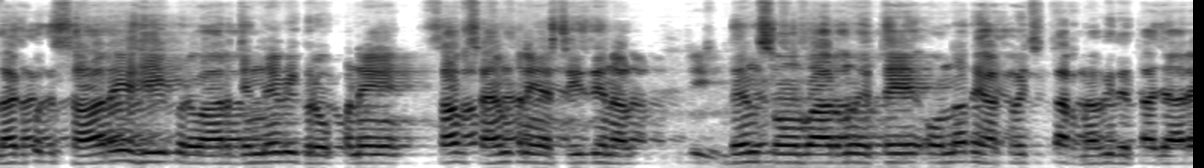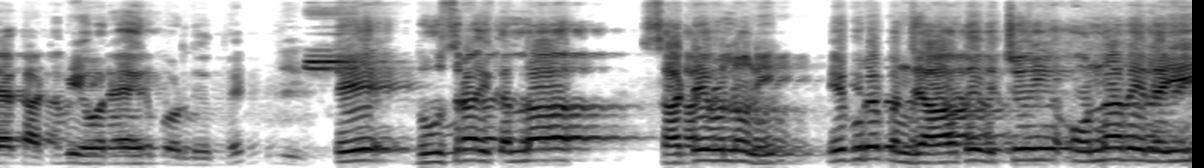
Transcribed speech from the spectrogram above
ਲਗਭਗ ਸਾਰੇ ਹੀ ਪਰਿਵਾਰ ਜਿੰਨੇ ਵੀ ਗਰੁੱਪ ਨੇ ਸਭ ਸਹਿਮਤ ਨੇ ਇਸ ਚੀਜ਼ ਦੇ ਨਾਲ। ਦਿਨ ਸੋਮਵਾਰ ਨੂੰ ਇੱਥੇ ਉਹਨਾਂ ਦੇ ਹੱਕ ਵਿੱਚ ਧਰਨਾ ਵੀ ਦਿੱਤਾ ਜਾ ਰਿਹਾ ਇਕੱਠ ਵੀ ਹੋ ਰਿਹਾ 에ਅਰਪੋਰਟ ਦੇ ਉੱਤੇ। ਤੇ ਦੂਸਰਾ ਇਕੱਲਾ ਸਾਡੇ ਵੱਲੋਂ ਨਹੀਂ, ਇਹ ਪੂਰੇ ਪੰਜਾਬ ਦੇ ਵਿੱਚੋਂ ਹੀ ਉਹਨਾਂ ਦੇ ਲਈ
